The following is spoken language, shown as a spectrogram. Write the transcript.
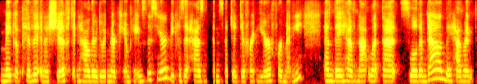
make a pivot and a shift in how they're doing their campaigns this year because it has been such a different year for many and they have not let that slow them down. They haven't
